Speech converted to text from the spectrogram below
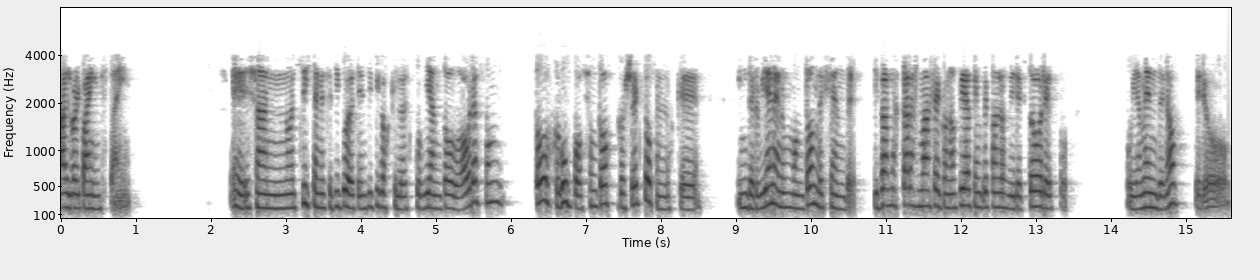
Albert Einstein. Eh, ya no existen ese tipo de científicos que lo descubrían todo. Ahora son todos grupos, son todos proyectos en los que intervienen un montón de gente. Quizás las caras más reconocidas siempre son los directores obviamente, ¿no? Pero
